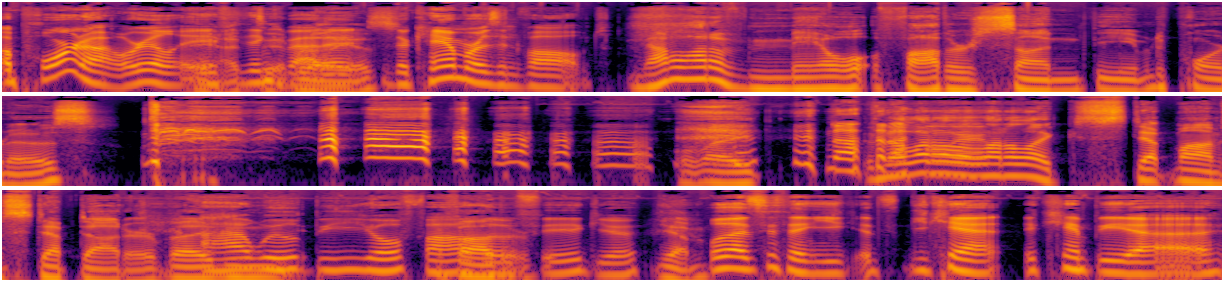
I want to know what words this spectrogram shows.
a porno, really, Yeah, if you think it about really it. is. The camera's involved. Not a lot of male father son themed pornos. like Not that a lot of a lot of like stepmom stepdaughter, but I will be your father, father. figure. yeah. Well, that's the thing. You it's, you can't it can't be uh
